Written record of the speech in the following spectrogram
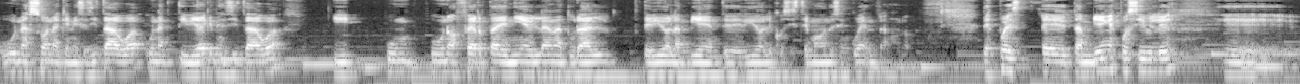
una zona que necesita agua, una actividad que necesita agua y una oferta de niebla natural debido al ambiente, debido al ecosistema donde se encuentran. Después, eh, también es posible, eh,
